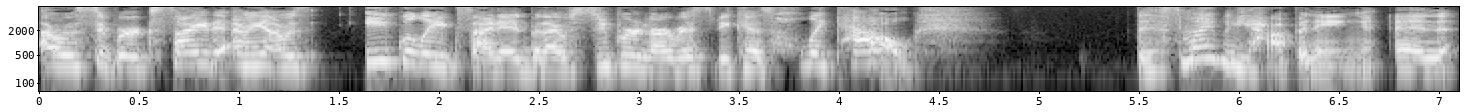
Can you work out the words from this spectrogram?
I was super excited. I mean, I was equally excited, but I was super nervous because holy cow, this might be happening. And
